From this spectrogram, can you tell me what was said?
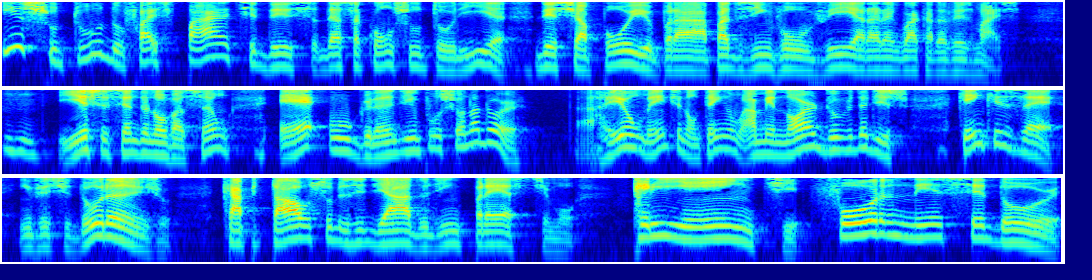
Isso tudo faz parte desse, dessa consultoria, desse apoio para desenvolver Araranguá cada vez mais. Uhum. E esse centro de inovação é o grande impulsionador. Tá? Realmente não tenho a menor dúvida disso. Quem quiser, investidor anjo, capital subsidiado de empréstimo, cliente, fornecedor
